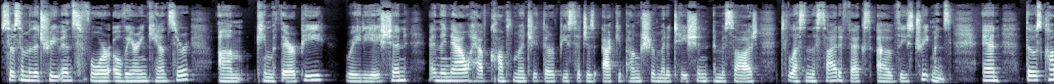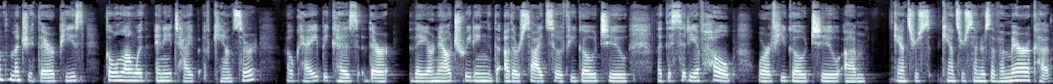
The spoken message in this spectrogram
So some of the treatments for ovarian cancer, um, chemotherapy, radiation, and they now have complementary therapies such as acupuncture, meditation, and massage to lessen the side effects of these treatments. And those complementary therapies go along with any type of cancer, okay, because they're they are now treating the other side. So if you go to like the City of Hope, or if you go to um, Cancer Cancer Centers of America,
